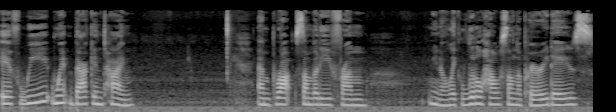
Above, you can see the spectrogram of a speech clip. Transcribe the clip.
If we went back in time and brought somebody from, you know, like Little House on the Prairie days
